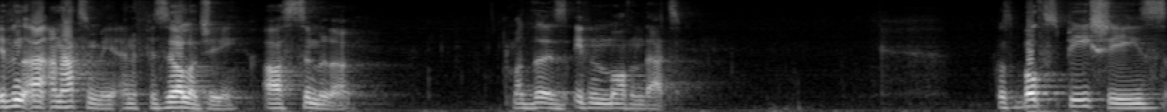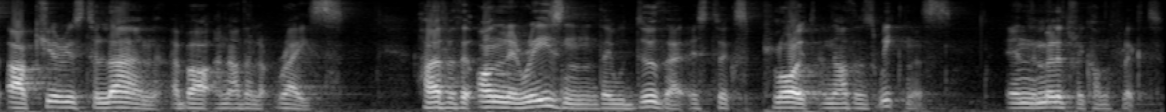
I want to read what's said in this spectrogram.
Even anatomy and physiology are similar, but there's even more than that. Because both species are curious to learn about another race. However, the only reason they would do that is to exploit another's weakness in the military conflict.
